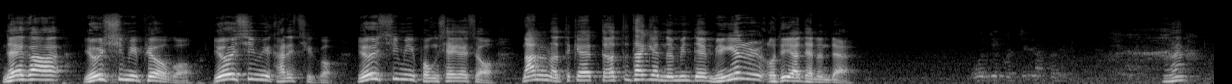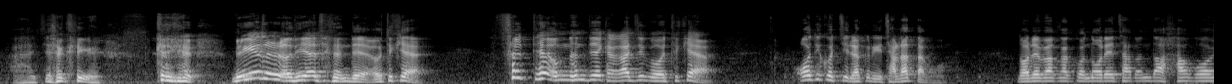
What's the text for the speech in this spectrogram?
내가 열심히 배우고 열심히 가르치고 열심히 봉사해서 나는 어떻게 떳떳하게 놈인데 명예를 얻어야 되는데 옷 입고 찔러거려. 어? 아, 그러니까, 그러니까 명예를 얻어야 되는데 어떻게 설태 없는 데 가가지고 어떻게 옷 입고 찔러거리기 잘났다고. 노래방 갖고 노래 잘한다 하고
